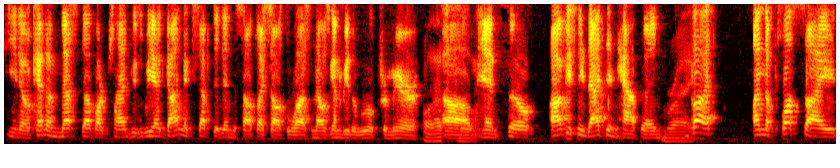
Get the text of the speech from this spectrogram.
you know, kind of messed up our plan because we had gotten accepted in the South by Southwest, and that was going to be the world premiere. Oh, that's um, cool. And so obviously that didn't happen. Right. But on the plus side,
